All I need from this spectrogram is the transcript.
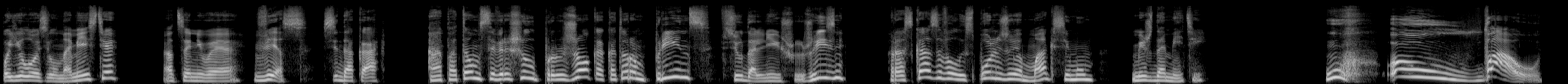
поелозил на месте, оценивая вес седока, а потом совершил прыжок, о котором принц всю дальнейшую жизнь рассказывал, используя максимум междометий. «Ух! Оу! Вау!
